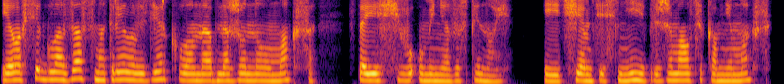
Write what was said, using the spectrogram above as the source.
Я во все глаза смотрела в зеркало на обнаженного Макса, стоящего у меня за спиной. И чем теснее прижимался ко мне Макс,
